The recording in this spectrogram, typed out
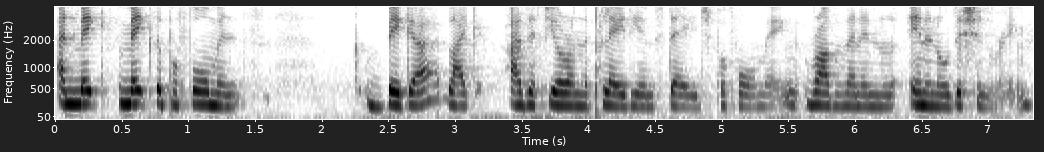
and make make the performance bigger, like as if you're on the Palladium stage performing, rather than in in an audition room.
